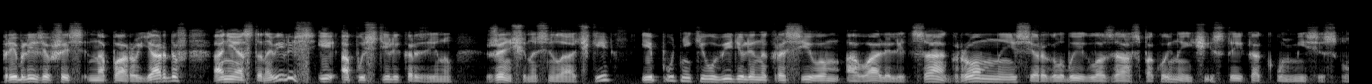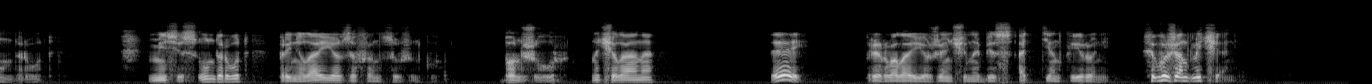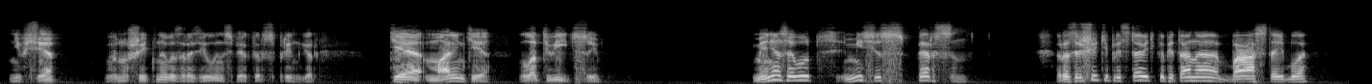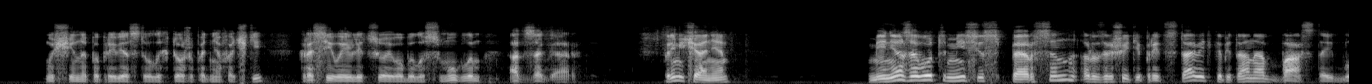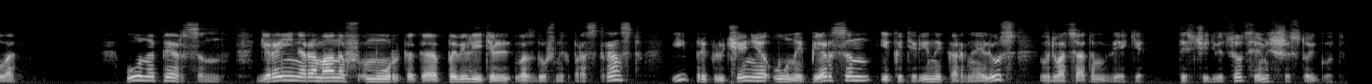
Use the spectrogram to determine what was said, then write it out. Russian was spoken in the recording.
Приблизившись на пару ярдов, они остановились и опустили корзину. Женщина сняла очки, и путники увидели на красивом овале лица огромные серо-голубые глаза, спокойные и чистые, как у миссис Ундервуд. Миссис Ундервуд приняла ее за француженку. "Bonjour", начала она. "Эй", прервала ее женщина без оттенка иронии. Вы же англичане. Не все, внушительно возразил инспектор Спрингер. Те маленькие латвийцы. Меня зовут миссис Персон. Разрешите представить капитана Бастейбла. Мужчина поприветствовал их тоже, подняв очки. Красивое лицо его было смуглым от загара. Примечание. Меня зовут миссис Персон. Разрешите представить капитана Бастейбла. Уна Персон, героиня романов Муркака «Повелитель воздушных пространств» и «Приключения Уны Персон и Катерины Корнелиус в XX веке», 1976 год.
